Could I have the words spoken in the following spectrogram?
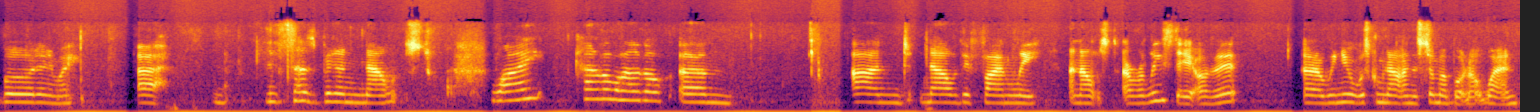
but anyway, uh, this has been announced quite kind of a while ago. Um, and now they finally announced a release date of it. Uh, we knew it was coming out in the summer, but not when.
